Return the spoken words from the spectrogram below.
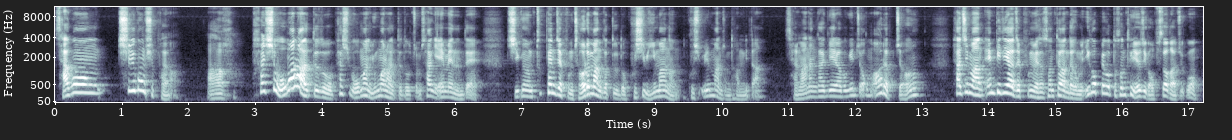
4070 슈퍼요. 아 85만 원 할 때도 85만 원, 6만 원 할 때도 좀 사기 애매했는데 지금 투펜 제품 저렴한 것들도 92만 원, 91만 원 정도 합니다. 살만한 가격이라 보긴 조금 어렵죠. 하지만 엔비디아 제품에서 선택한다 그러면 이것 빼고 또 선택 여지가 없어가지고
